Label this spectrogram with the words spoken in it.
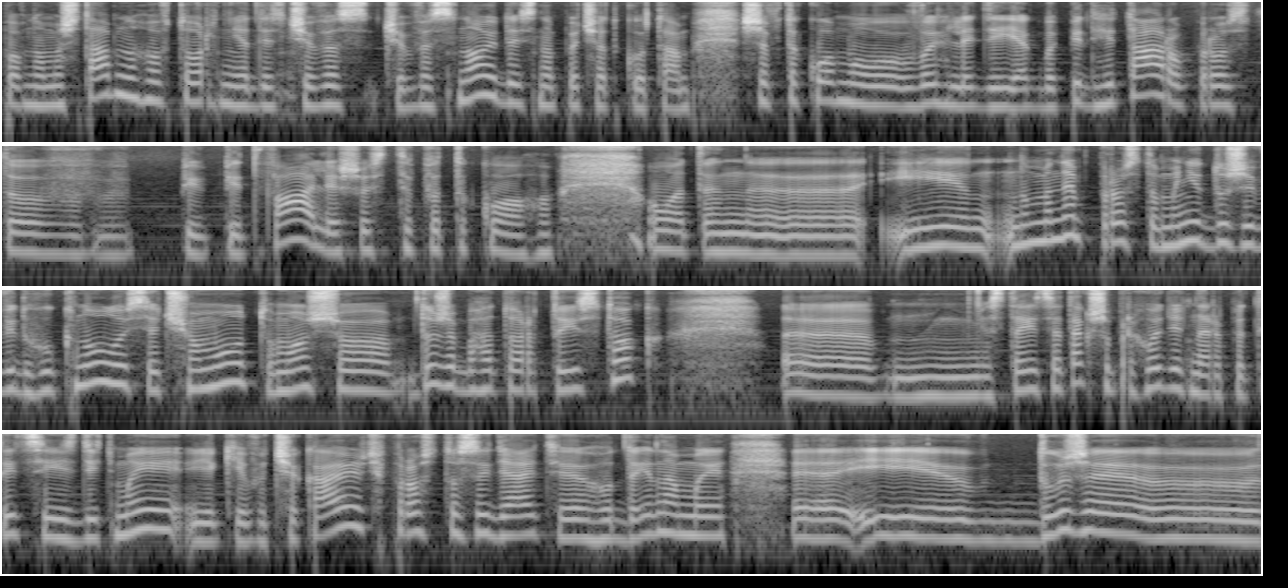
повномасштабного вторгнення, десь чи вес, чи весною, десь на початку там ще в такому вигляді, якби під гітару, просто в підвалі, щось типу такого. От е, і ну мене просто мені дуже відгукнулося. Чому? Тому що дуже багато артисток е, стається так, що приходять на репетиції з дітьми, які чекають, просто сидять годинами е, і дуже е,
